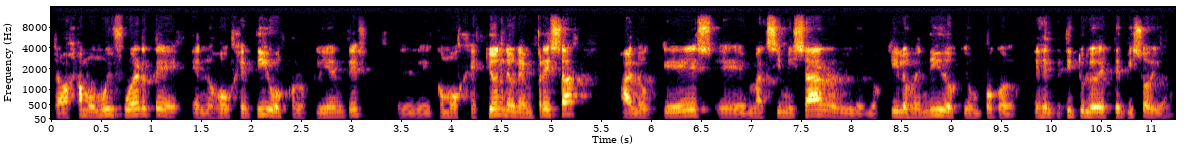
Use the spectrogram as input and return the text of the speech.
trabajamos muy fuerte en los objetivos con los clientes como gestión de una empresa a lo que es eh, maximizar los kilos vendidos, que un poco es el título de este episodio.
